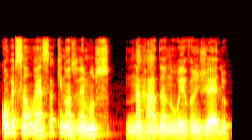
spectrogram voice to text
Conversão essa que nós vemos narrada no Evangelho,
